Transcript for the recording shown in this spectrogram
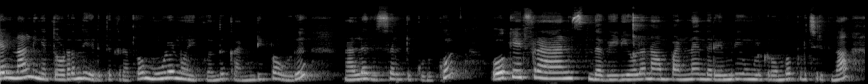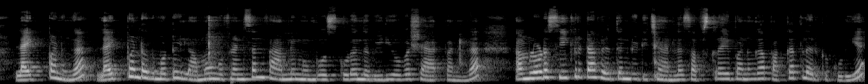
ஏழு நாள் நீங்கள் தொடர்ந்து எடுத்துக்கிறப்ப மூல நோய்க்கு வந்து கண்டிப்பாக ஒரு நல்ல ரிசல்ட் கொடுக்கும். ஓகே ஃப்ரெண்ட்ஸ் இந்த வீடியோவில் நான் பண்ண இந்த ரெமெடி உங்களுக்கு ரொம்ப பிடிச்சிருக்குன்னா லைக் பண்ணுங்கள் லைக் பண்ணுறது மட்டும் இல்லாமல் உங்கள் ஃப்ரெண்ட்ஸ் அண்ட் ஃபேமிலி மெம்பர்ஸ் கூட இந்த வீடியோவை ஷேர் பண்ணுங்கள் நம்மளோட secret of health and beauty சேனலை சப்ஸ்கிரைப் பண்ணுங்கள் பக்கத்தில் இருக்கக்கூடிய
